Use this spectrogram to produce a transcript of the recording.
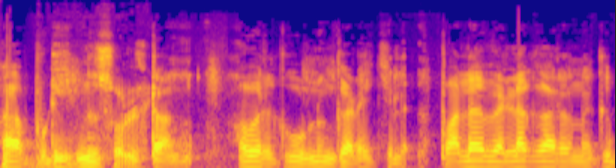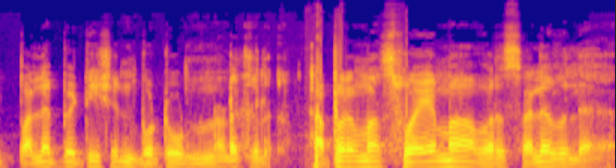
அப்படின்னு சொல்லிட்டாங்க. அவருக்கு ஒன்றும் கிடைக்கல. பல வெள்ளைக்காரனுக்கு பல பெட்டிஷன் போட்டு ஒன்றும் நடக்கல. அப்புறமா சுயமாக அவர் செலவில்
